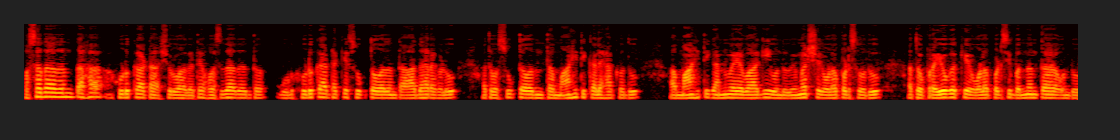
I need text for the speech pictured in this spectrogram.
ಹೊಸದಾದಂತಹ ಹುಡುಕಾಟ ಶುರುವಾಗುತ್ತೆ. ಹೊಸದಾದಂತಹ ಹುಡು- ಹುಡುಕಾಟಕ್ಕೆ ಸೂಕ್ತವಾದಂತಹ ಆಧಾರಗಳು ಅಥವಾ ಸೂಕ್ತವಾದಂತಹ ಮಾಹಿತಿ ಕಲೆ ಹಾಕೋದು, ಆ ಮಾಹಿತಿಗೆ ಅನ್ವಯವಾಗಿ ಒಂದು ವಿಮರ್ಶೆಗೆ ಒಳಪಡಿಸೋದು ಅಥವಾ ಪ್ರಯೋಗಕ್ಕೆ ಒಳಪಡಿಸಿ ಬಂದಂತಹ ಒಂದು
